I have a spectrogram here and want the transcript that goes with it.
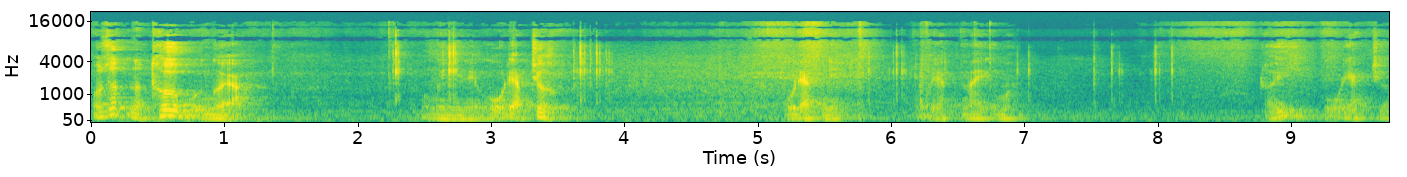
Nó rất là thơm mọi người ạ mọi người nhìn thấy gỗ đẹp chưa? Gỗ đẹp nhỉ? Gỗ đẹp này cơ mà. Đấy, gỗ đẹp chưa?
